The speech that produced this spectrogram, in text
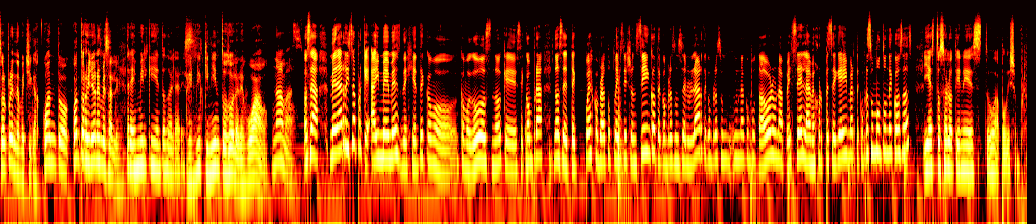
Sorpréndeme, chicas. ¿Cuánto, ¿Cuántos riñones me salen? 3.500 dólares. 3.500 dólares, wow. Nada más. O sea, me da risa porque hay memes de gente como, como Gus, ¿no? Que se compra, no sé, te puedes comprar tu PlayStation 5, te compras un celular, te compras un- una computadora, una PC, la mejor PC gamer, te compras un montón de cosas. Y esto solo tienes tu Apple Vision Pro.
